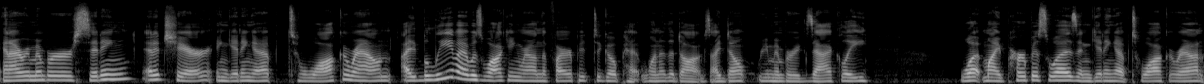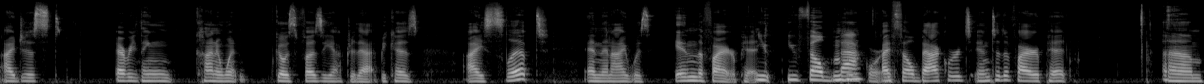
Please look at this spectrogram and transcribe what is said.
and I remember sitting at a chair and getting up to walk around. I believe I was walking around the fire pit to go pet one of the dogs. I don't remember exactly what my purpose was in getting up to walk around. I just, everything kind of went, goes fuzzy after that because I slipped and then I was in the fire pit. You you fell backwards. I fell backwards into the fire pit. Um,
